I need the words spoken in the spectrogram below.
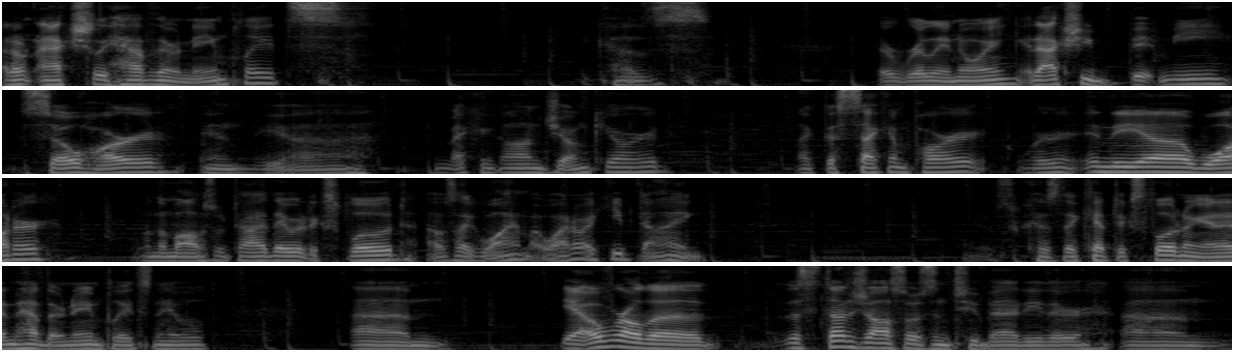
I don't actually have their nameplates because they're really annoying. It actually bit me so hard in the uh, Mechagon junkyard. Like the second part, where in the uh, water, when the mobs would die, they would explode. I was like, why am I? Why do I keep dying? It was because they kept exploding and I didn't have their nameplates enabled. Um, yeah, overall the this dungeon also isn't too bad either. Um,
